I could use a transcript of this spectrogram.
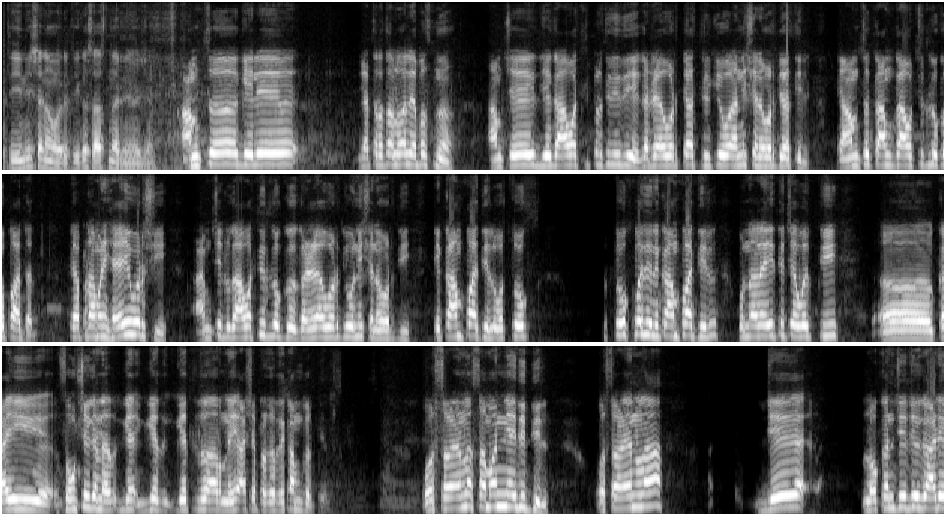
ती निशाणावरती कसं असणार नियोजन? आमचं गेले यात्रा चालू झाल्यापासून आमचे जे गावातील प्रतिनिधी गड्यावरती असतील किंवा निशाण्यावरती असतील ते आमचं काम गावचेच लोक पाहतात. त्याप्रमाणे ह्याही वर्षी आमचे गावातील लोक गळ्यावरती व निशाणावरती हे काम पाहतील व चोख चोख पद्धतीने काम पाहतील. कोणालाही त्याच्यावरती काही संशय घेणार घेतला जाणार नाही अशा प्रकारे काम करतील. व सगळ्यांना समान न्याय देतील. व सगळ्यांना जे लोकांचे जे गाडी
